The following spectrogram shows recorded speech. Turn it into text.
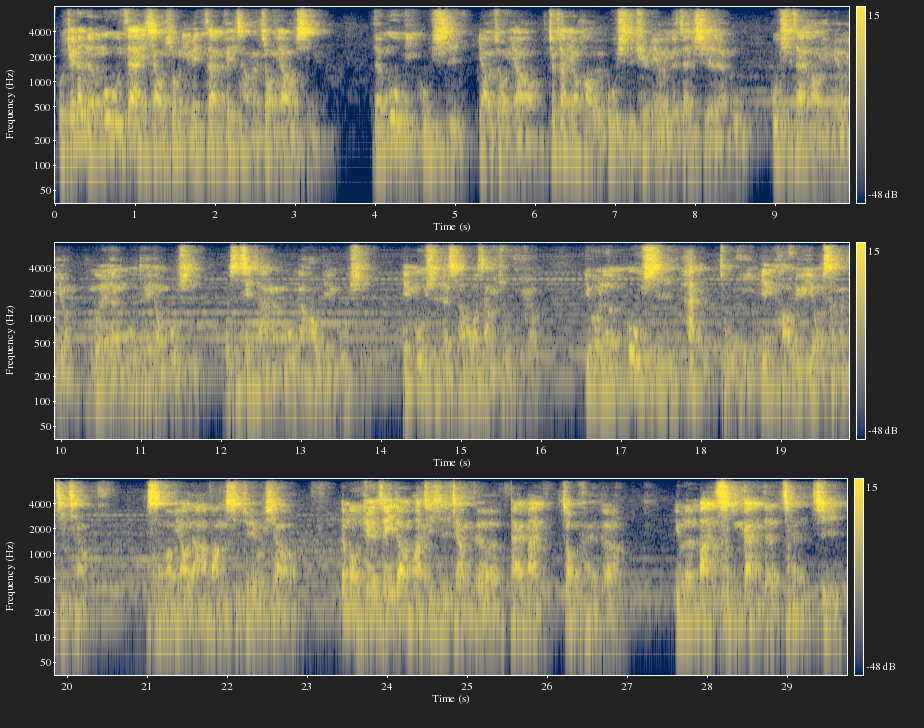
我觉得人物在小说里面占非常的重要性，人物比故事要重要。就算有好的故事，却没有一个真实的人物，故事再好也没有用，因为人物推动故事。我是先讲人物，然后编故事。编故事的时候，我想主题哦，有了故事和主题，便考虑用什么技巧。什么表达方式最有效？那么我觉得这一段话其实讲的还蛮中肯的。有人把情感的诚挚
